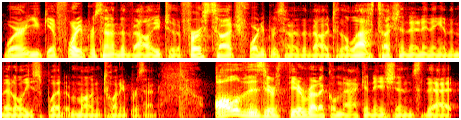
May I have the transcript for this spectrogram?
where you give 40% of the value to the first touch 40% of the value to the last touch and then anything in the middle you split among 20% all of these are theoretical machinations that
